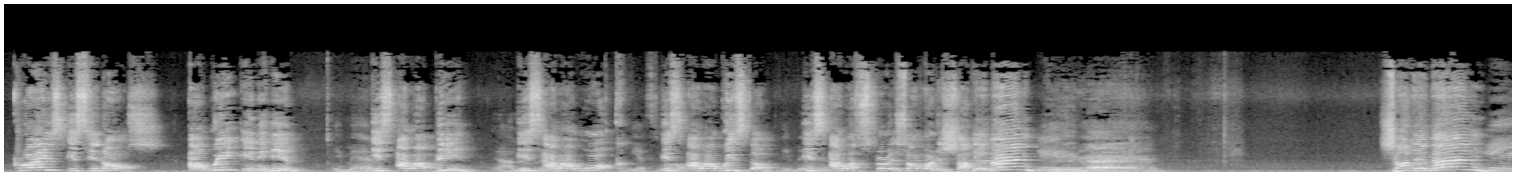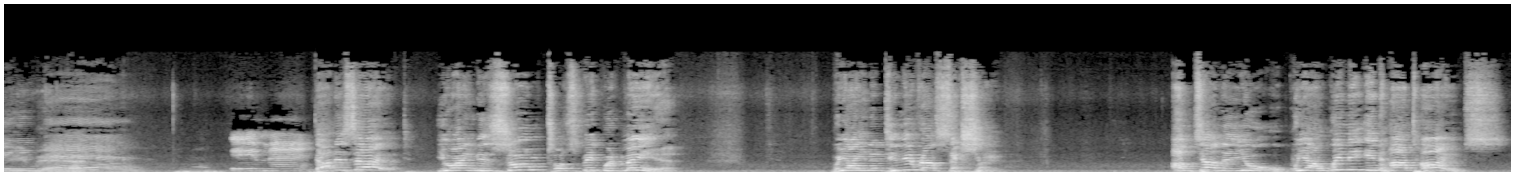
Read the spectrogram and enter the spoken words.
Christ is in us, and we in Him. Amen. Is our being. Is Hallelujah. our walk. Yes, is our wisdom. Amen. Is our spirit. Somebody shout, Amen. Amen. Shout, Amen. Amen. Amen. Amen. That is it. You are in the Zoom to speak with me. We are in a deliverance section. I'm telling you, we are winning in hard times.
